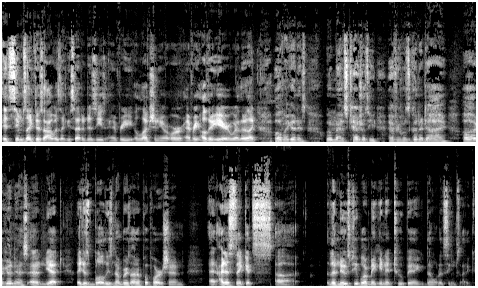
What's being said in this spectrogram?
It seems like there's always, like you said, a disease every election year or every other year where they're like, oh my goodness, a mass casualty, everyone's gonna die, oh my goodness. And yet, they just blow these numbers out of proportion. And I just think it's, uh, the news people are making it too big than what it seems like.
